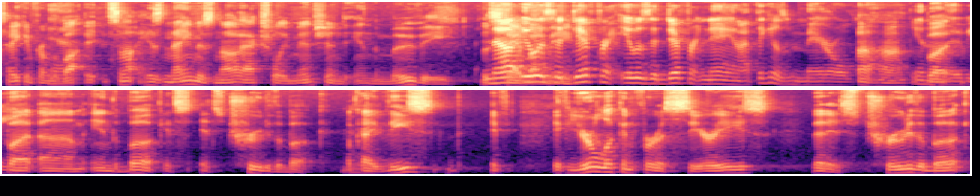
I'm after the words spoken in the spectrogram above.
taken from the body. It's not his name is not actually mentioned in the movie. The No, it was a different. It was a different name. I think it was Merrill Uh huh. in But the movie. but um, in the book, it's it's true to the book. Mm-hmm. Okay, these if if you're looking for a series that is true to the book,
